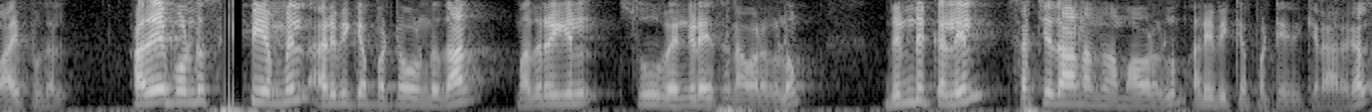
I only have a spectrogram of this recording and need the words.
வாய்ப்புகள். அதேபோன்று சிபிஎம்மில் அறிவிக்கப்பட்ட ஒன்றுதான் மதுரையில் சு வெங்கடேசன் அவர்களும் திண்டுக்கல்லில் சச்சிதானந்தம் அவர்களும் அறிவிக்கப்பட்டிருக்கிறார்கள்.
